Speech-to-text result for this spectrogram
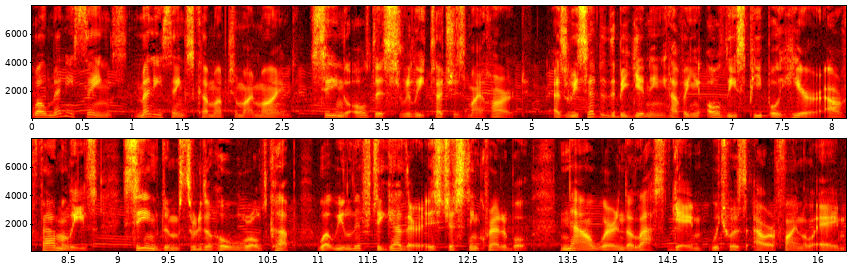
Well, many things, many things come up to my mind. Seeing all this really touches my heart. As we said at the beginning, having all these people here, our families, seeing them through the whole World Cup, what we lived together is just incredible. Now we're in the last game, which was our final aim.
